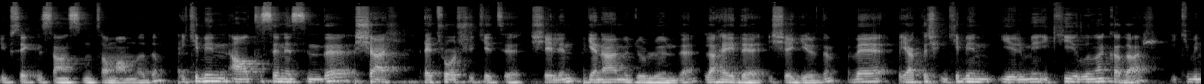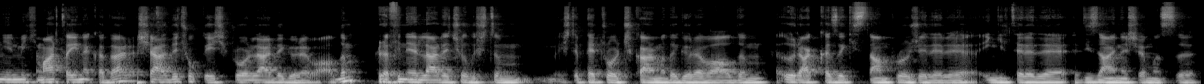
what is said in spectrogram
yüksek lisansımı tamamladım. 2006 senesinde Shell petrol şirketi Shell'in genel müdürlüğünde Lahey'de işe girdim ve yaklaşık 2022 yılına kadar 2022 Mart ayına kadar Shell'de çok değişik rollerde görev aldım. Rafinerilerde çalıştım, işte petrol çıkarmada görev aldım. Irak, Kazakistan projeleri, İngiltere'de dizayn aşaması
